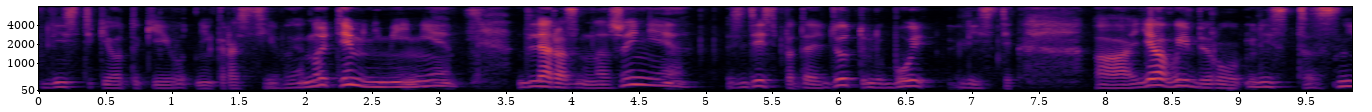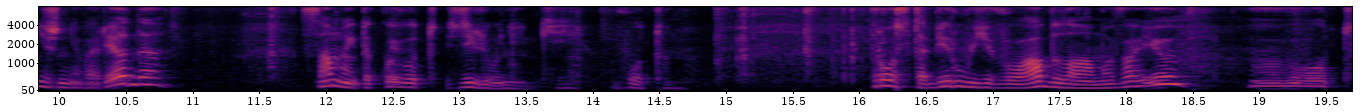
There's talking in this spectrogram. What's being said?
листики вот такие вот некрасивые. Но тем не менее для размножения здесь подойдет любой листик. А, я выберу лист с нижнего ряда, самый такой вот зелененький. Вот он. Просто беру его, обламываю. Вот.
